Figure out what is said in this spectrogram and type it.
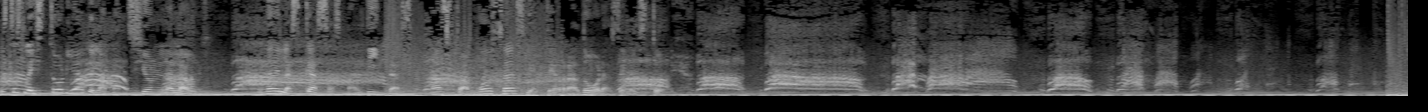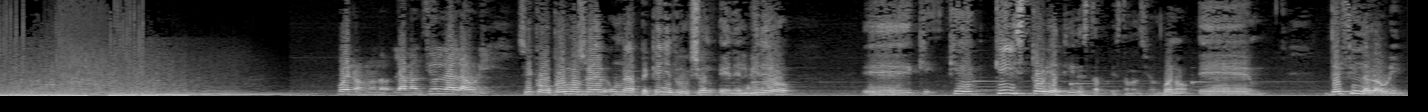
Esta es la historia de la mansión Lalauri, una de las casas malditas más famosas y aterradoras de la historia. Bueno, Armando, la mansión La Lauri. Sí, como pudimos ver una pequeña introducción en el video, eh, ¿qué, historia tiene esta, esta mansión? Bueno, eh, Delfín Lalauri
